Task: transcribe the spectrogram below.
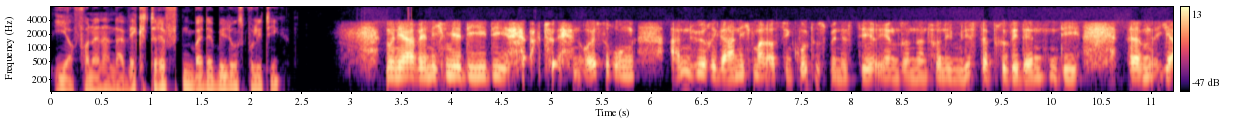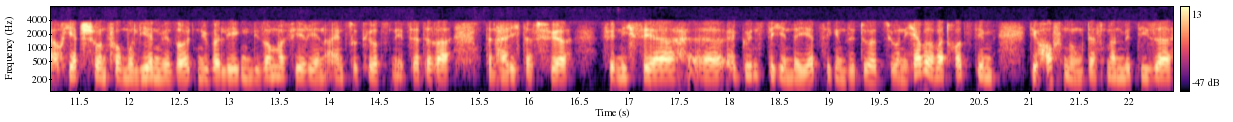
eher voneinander wegdriften bei der Bildungspolitik? Nun ja, wenn ich mir die, die aktuellen Äußerungen anhöre, gar nicht mal aus den Kultusministerien, sondern von den Ministerpräsidenten, die ähm, ja auch jetzt schon formulieren, wir sollten überlegen, die Sommerferien einzukürzen etc., dann halte ich das für für nicht sehr äh, günstig in der jetzigen Situation. Ich habe aber trotzdem die Hoffnung, dass man mit dieser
